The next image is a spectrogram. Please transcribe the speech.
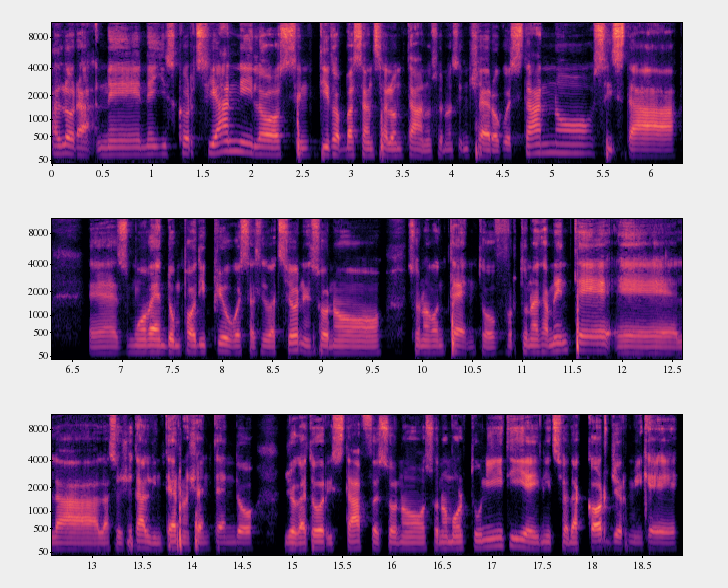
Allora, ne, negli scorsi anni l'ho sentito abbastanza lontano, sono sincero. Quest'anno si sta eh, smuovendo un po' di più questa situazione, sono, sono contento. Fortunatamente eh, la, la, società all'interno, cioè intendo giocatori, staff, sono, sono, molto uniti e inizio ad accorgermi che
